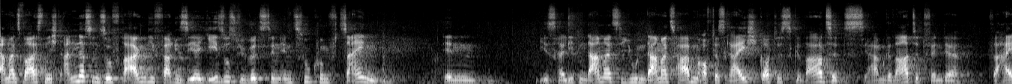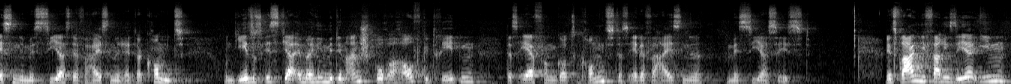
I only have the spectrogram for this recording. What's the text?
Damals war es nicht anders und so fragen die Pharisäer Jesus, wie wird es denn in Zukunft sein? Denn die Israeliten damals, die Juden damals haben auf das Reich Gottes gewartet. Sie haben gewartet, wenn der verheißene Messias, der verheißene Retter kommt. Und Jesus ist ja immerhin mit dem Anspruch auch aufgetreten, dass er von Gott kommt, dass er der verheißene Messias ist. Und jetzt fragen die Pharisäer ihn,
